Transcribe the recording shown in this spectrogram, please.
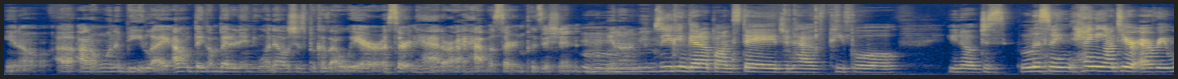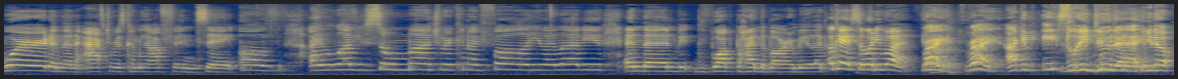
You know, I, I don't want to be like I don't think I'm better than anyone else just because I wear a certain hat or I have a certain position. Mm-hmm. You know what I mean? So you can get up on stage and have people, you know, just listening, hanging on to your every word, and then afterwards coming off and saying, "Oh, I love you so much. Where can I follow you? I love you." And then walk behind the bar and be like, "Okay, so what do you want?" Right, right. I can easily do that. You know,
